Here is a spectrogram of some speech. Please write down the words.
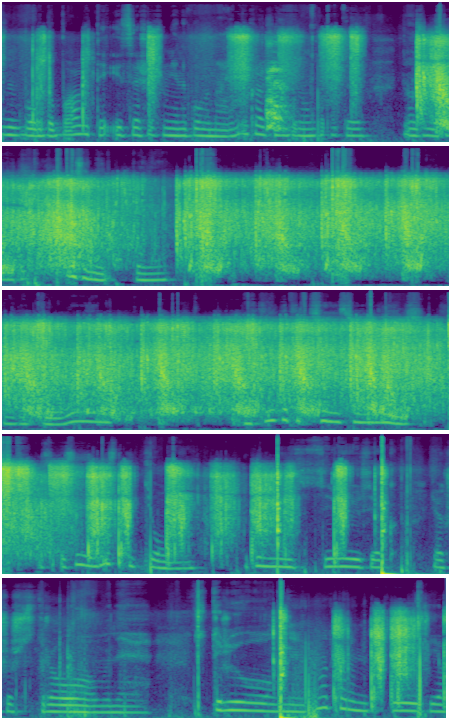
один блок додати, і це щось мені напоминає. Ну, краще не будемо казати, не озвучувати. Я самі самоліт? Оце я ліс темний. Такий мені сірюсь, як, як щось стрьомне. Стрьомне. Ну, це не як,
